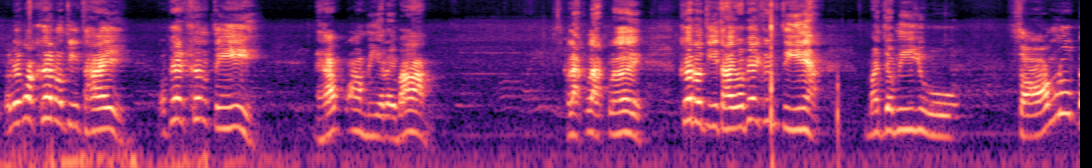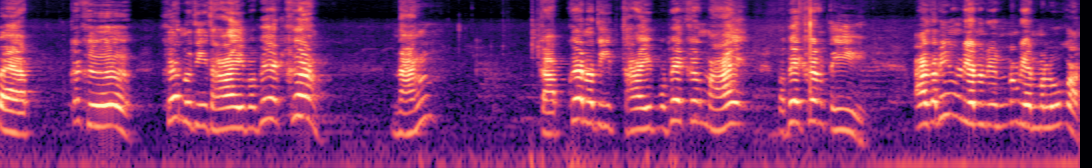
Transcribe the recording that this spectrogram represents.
เราเรียกว่าเครื่องดนตรีไทย ประเภทเครื่องตีนะครับว่ามีอะไรบ้าง หลักๆเลย เครื่องดนตรีไทยประเภทเครื่องตีเนี่ยมันจะมีอยู่สองรูปแบบก็คือเครื่องดนตรีไทยประเภทเครื่องหนัง กับเครื่องดนตรีไทยประเภทเครื่องไม้ ประเภทเครื่องตี อ่าตอนนี้ต้องเรียนต้องเรียนต้องเรียนมารู้ก่อน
